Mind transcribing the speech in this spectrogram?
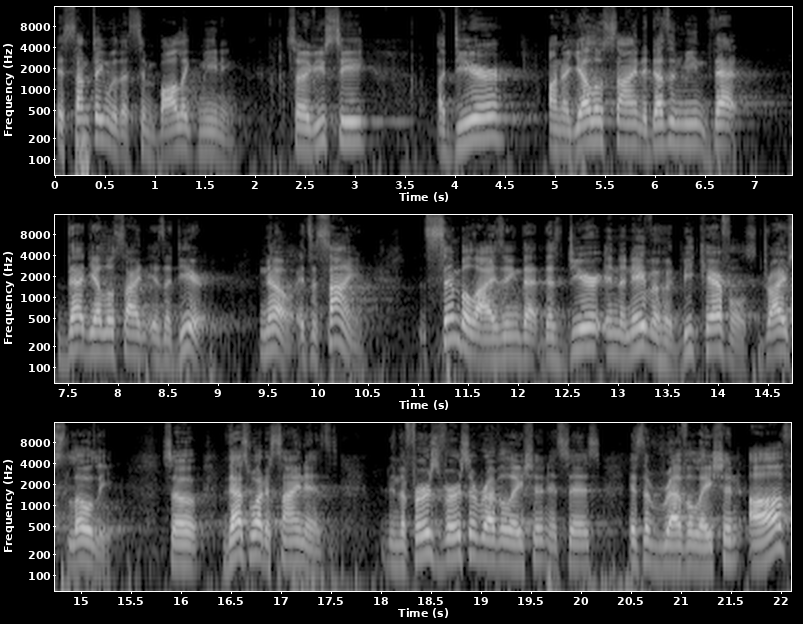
is something with a symbolic meaning. So if you see a deer on a yellow sign, it doesn't mean that that yellow sign is a deer. No, it's a sign symbolizing that there's deer in the neighborhood. Be careful, drive slowly. So that's what a sign is. In the first verse of Revelation, it says it's the revelation of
